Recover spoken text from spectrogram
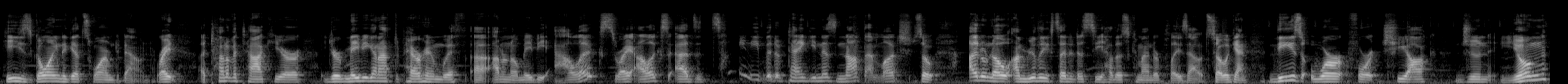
he's going to get swarmed down right? A ton of attack here. You're maybe gonna have to pair him with uh, I don't know maybe Alex right? Alex adds a tiny bit of tankiness not that much. So I don't know. I'm really excited to see how this commander plays out. So again these were for Chiak Jun Young.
